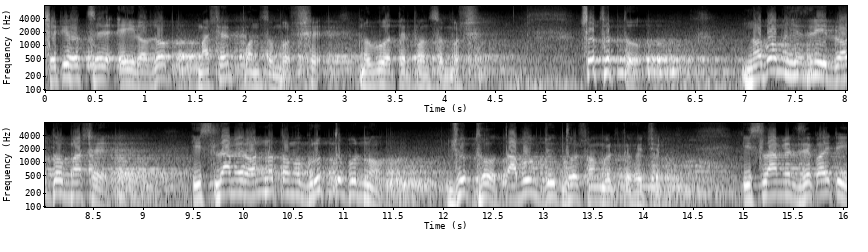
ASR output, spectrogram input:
সেটি হচ্ছে এই রজব মাসের পঞ্চম বর্ষে, নবুয়তের পঞ্চম বর্ষে। চতুর্থ, নবম হিজরির রজব মাসে ইসলামের অন্যতম গুরুত্বপূর্ণ যুদ্ধ, তাবুক যুদ্ধ সংগঠিত হয়েছিল। ইসলামের যে কয়টি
